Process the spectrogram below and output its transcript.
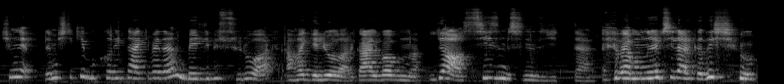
Şimdi demişti ki bu karıyı takip eden belli bir sürü var. Aha geliyorlar galiba bunlar. Ya siz misiniz cidden? ben bunların hepsiyle arkadaşım.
